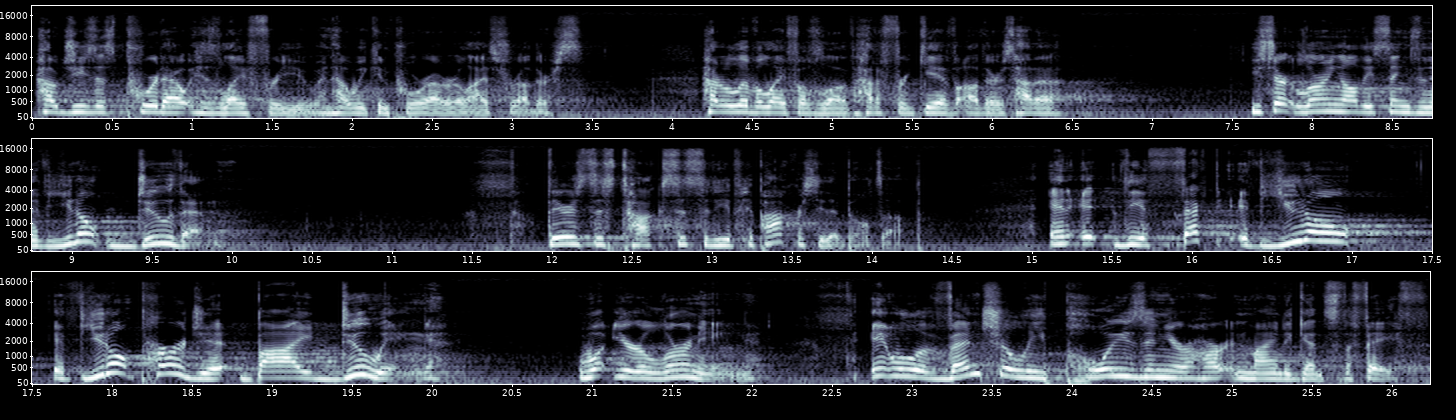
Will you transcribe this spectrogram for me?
How Jesus poured out his life for you and how we can pour out our lives for others. how to live a life of love, how to forgive others, how to. You start learning all these things, and if you don't do them, there's this toxicity of hypocrisy that builds up. And it, the effect, if you don't if you don't purge it by doing what you're learning, it will eventually poison your heart and mind against the faith.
